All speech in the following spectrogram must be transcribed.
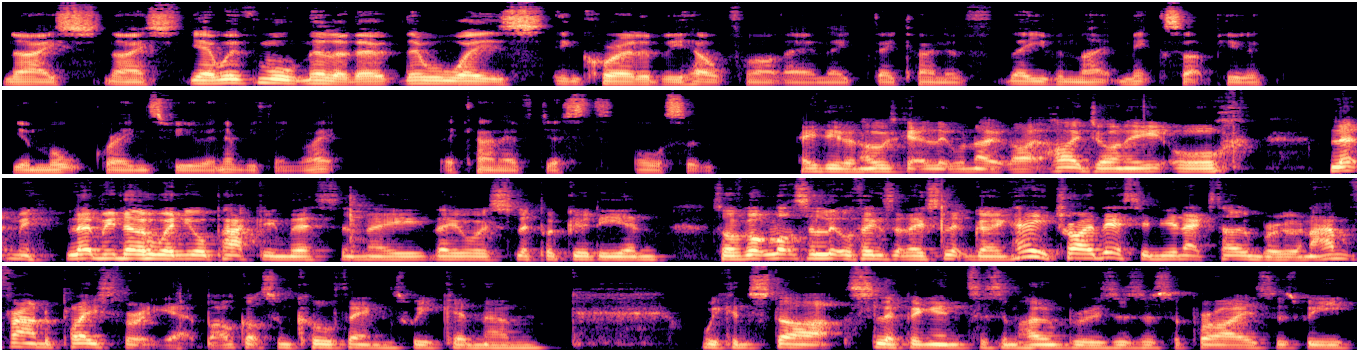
nice, nice. Yeah, with Malt Miller, they're they're always incredibly helpful, aren't they? And they, they kind of they even like mix up your your malt grains for you and everything, right? They're kind of just awesome. Hey, do, and I always get a little note like "Hi Johnny" or "Let me let me know when you're packing this," and they they always slip a goodie in. So I've got lots of little things that they slip, going, "Hey, try this in your next homebrew," and I haven't found a place for it yet, but I've got some cool things we can. Um, we can start slipping into some homebrews as a surprise as we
